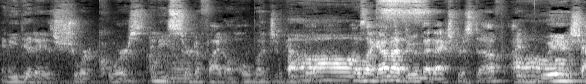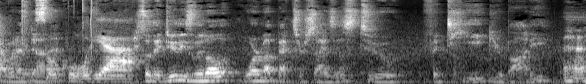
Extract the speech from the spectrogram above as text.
and he did a short course, and he certified a whole bunch of people. I was like, I'm not doing that extra stuff. I Oh, wish I would have done been it. So cool, yeah. So they do these little warm up exercises to fatigue your body, Uh-huh.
